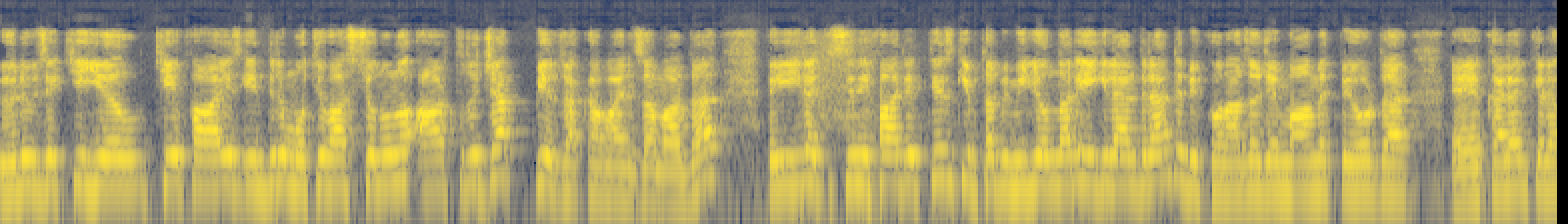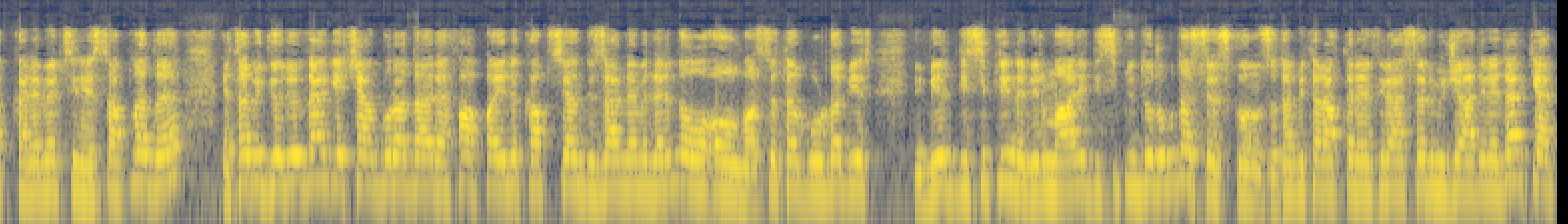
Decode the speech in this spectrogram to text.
önümüzdeki yıl ki faiz indirim motivasyonunu artıracak bir rakam aynı zamanda ve yine sizin ifade ettiğiniz gibi tabii milyonları ilgilendiren de bir konu. Az önce Muhammed Bey orada e, kalem kalem, hepsini hesapladı. E tabii gönülden geçen burada refah payını kapsayan düzenlemelerin ol- olması tabii burada bir bir disiplinde bir mali disiplin durumu da söz konusu. Tabii bir taraftan enflasyonu mücadele ederken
